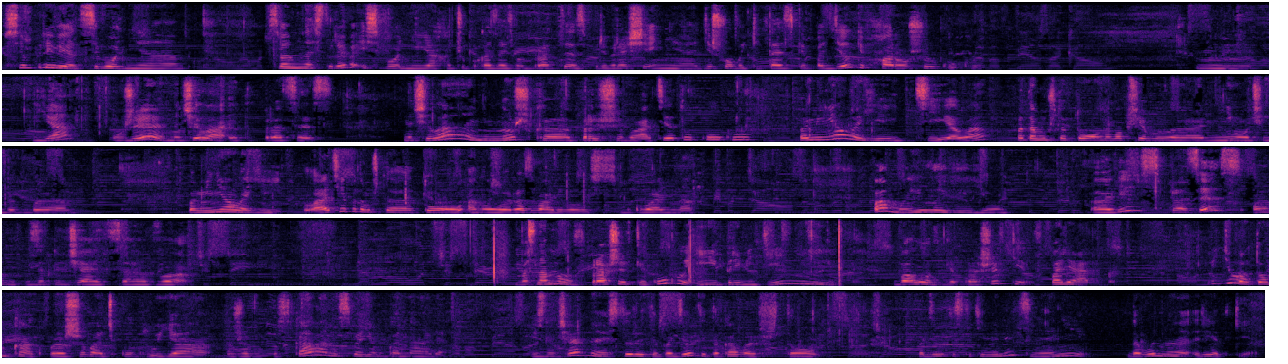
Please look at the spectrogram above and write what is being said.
Всем привет! Сегодня с вами Настя Рева, и сегодня я хочу показать вам процесс превращения дешевой китайской подделки в хорошую куклу. Я уже начала этот процесс. Начала немножко прошивать эту куклу, поменяла ей тело, потому что то оно вообще было не очень как бы поменяла ей платье, потому что то оно разваливалось буквально. Помыла ее. А весь процесс, он заключается в... В основном в прошивке куклы и приведении волос для прошивки в порядок. Видео о том, как прошивать куклу я уже выпускала на своем канале. Изначально история этой поделки такова, что поделки с такими лицами, они довольно редкие.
